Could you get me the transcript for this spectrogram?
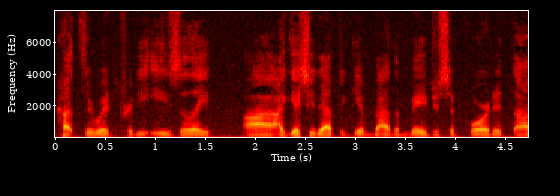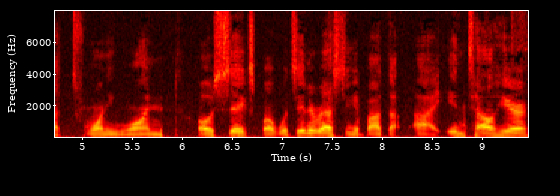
cut through it pretty easily. Uh, I guess you'd have to give uh, the major support at uh, 2106. But what's interesting about the uh, Intel here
